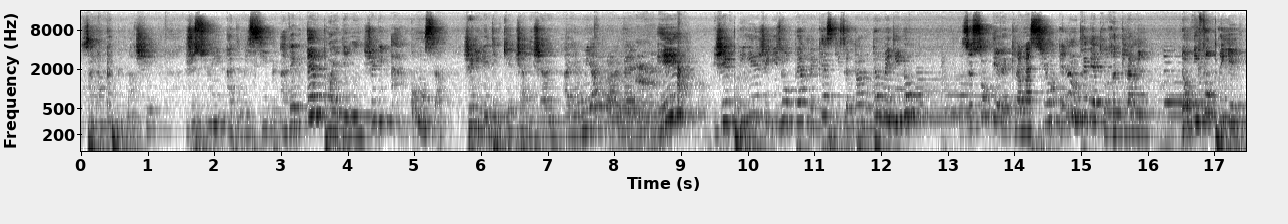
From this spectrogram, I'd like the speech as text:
ça n'a pas pu marcher. Je suis admissible avec un point et demi. Je dis, ah, comment ça? J'ai dit, ne t'inquiète, tu as déjà eu. Alléluia. Et j'ai prié, je disais au Père, mais qu'est-ce qui se passe? Le Père me dit, non, ce sont tes réclamations. Elle est en train d'être réclamée. Donc, il faut prier.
